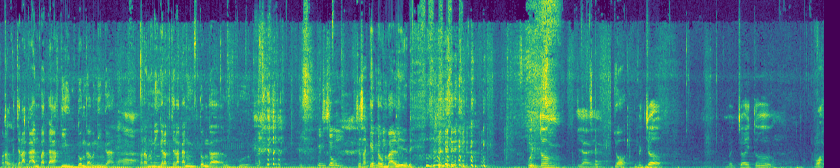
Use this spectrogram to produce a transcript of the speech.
Orang kecelakaan patah kaki untung nggak meninggal. Ah. Orang meninggal kecelakaan untung nggak lumpuh. Untung. Sesakit kembali ini. untung iya iya Jo, bejo bejo itu wah.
